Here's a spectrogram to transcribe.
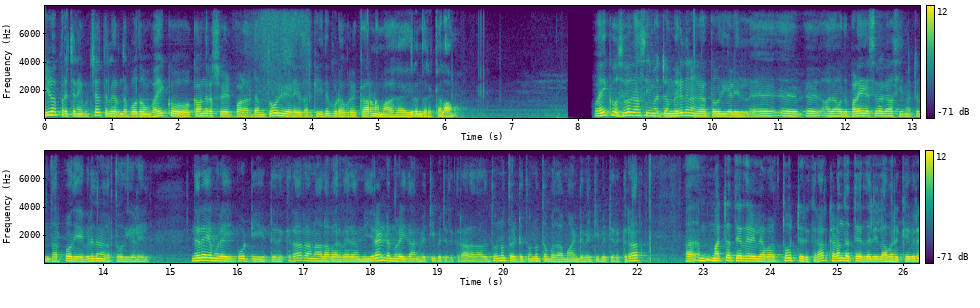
ஈழப் பிரச்சனை உச்சத்தில் இருந்தபோதும் வைகோ காங்கிரஸ் வேட்பாளரிடம் தோல்வியடைவதற்கு இது கூட ஒரு காரணமாக இருந்திருக்கலாம். வைகோ சிவகாசி மற்றும் விருதுநகர் தொகுதிகளில் அதாவது பழைய சிவகாசி மற்றும் தற்போதைய விருதுநகர் தொகுதிகளில் நிறைய முறை போட்டியிட்டிருக்கிறார். ஆனால் அவர் வெறும் இரண்டு முறை தான் வெற்றி பெற்றிருக்கிறார். அதாவது தொண்ணூத்தெட்டு தொண்ணூத்தொன்பதாம் ஆண்டு வெற்றி பெற்றிருக்கிறார். மற்ற தேர்தலில் அவர் தோற்றிருக்கிறார். கடந்த தேர்தலில் அவருக்கு விரு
